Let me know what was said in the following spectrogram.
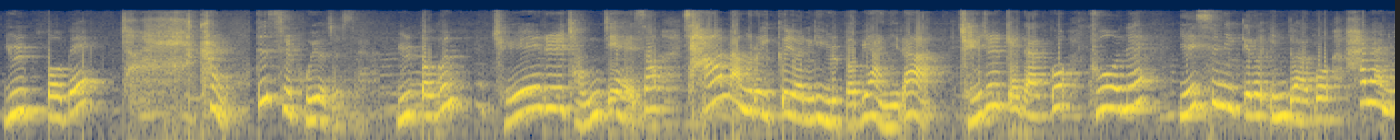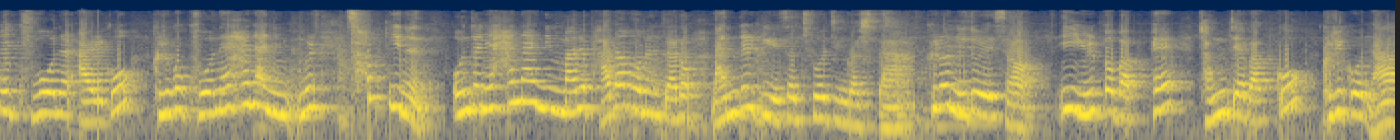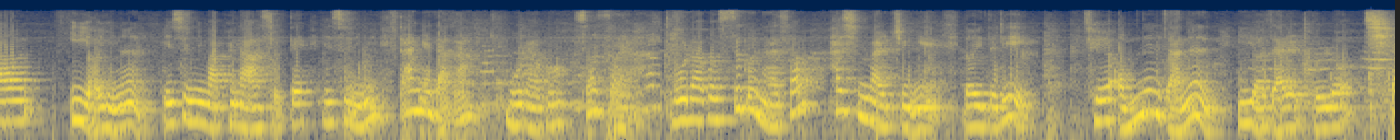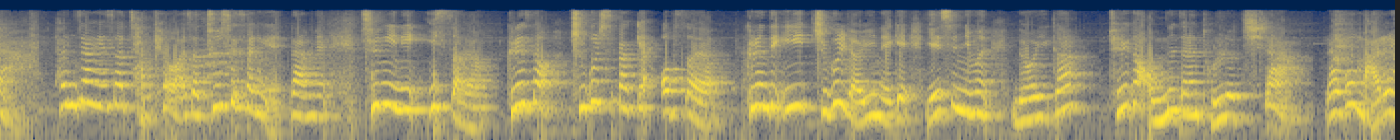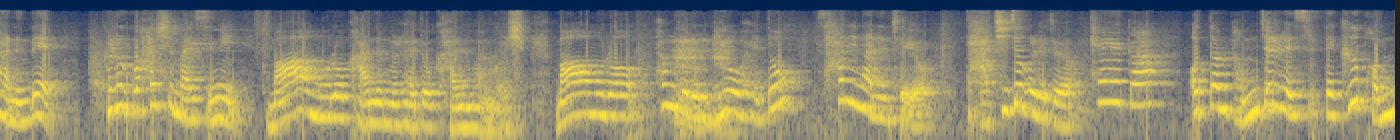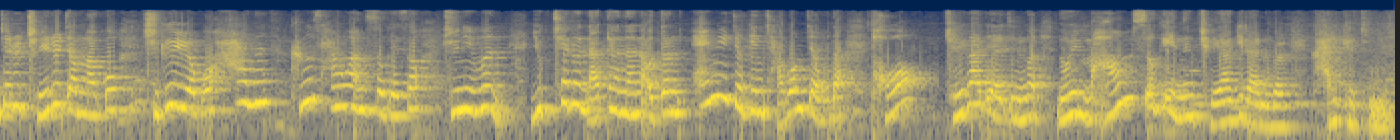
율법의 정확한 뜻을 보여줬어요. 율법은 죄를 정죄해서 사망으로 이끌려는 게 율법이 아니라 죄를 깨닫고 구원의 예수님께로 인도하고 하나님의 구원을 알고 그리고 구원의 하나님을 섬기는 온전히 하나님만을 바라보는 자로 만들기 위해서 주어진 것이다. 그런 의도에서 이 율법 앞에 정죄받고 그리고 나온 이 여인은 예수님 앞에 나왔을 때 예수님이 땅에다가 뭐라고 썼어요. 뭐라고 쓰고 나서 하신 말 중에 너희들이 죄 없는 자는 이 여자를 돌로 치라. 현장에서 잡혀와서 두세 사람의 증인이 있어요. 그래서 죽을 수밖에 없어요. 그런데 이 죽을 여인에게 예수님은 너희가 죄가 없는 자는 돌로 치라. 라고 말을 하는데 그러고 하신 말씀이 마음으로 가늠을 해도 가늠한 것이 마음으로 형제를 미워해도 살인하는 죄요. 다 지적을 해줘요. 해가 어떤 범죄를 했을 때 그 범죄를 죄를 정하고 죽이려고 하는 그 상황 속에서 주님은 육체로 나타나는 어떤 행위적인 자범죄보다 더 죄가 되어지는 건 너희 마음 속에 있는 죄악이라는 걸 가르쳐 줍니다.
